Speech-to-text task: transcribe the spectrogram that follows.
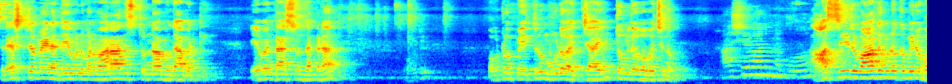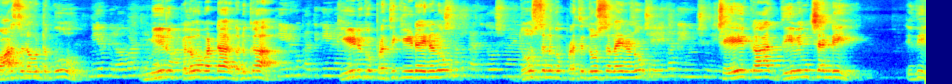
శ్రేష్టమైన దేవుని మనం ఆరాధిస్తున్నాము కాబట్టి. ఏమని రాస్తుంది అక్కడ? ఒకటో. పేతురు మూడో అధ్యాయం తొమ్మిదవ వచనం. ఆశీర్వాదమునకు ఆశీర్వాదమునకు మీరు వారసులవుటకు మీరు పిలువబడ్డారు గనుక కీడుకు ప్రతి కీడైనను దోషణకు ప్రతి దోషనైనను చేయక దీవించండి. ఇది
